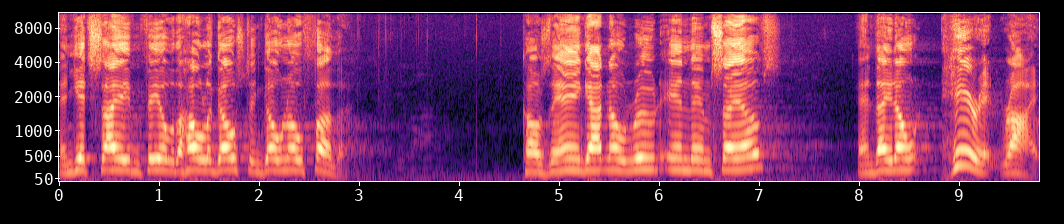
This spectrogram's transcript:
and get saved and filled with the Holy Ghost and go no further. Because they ain't got no root in themselves and they don't hear it right.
